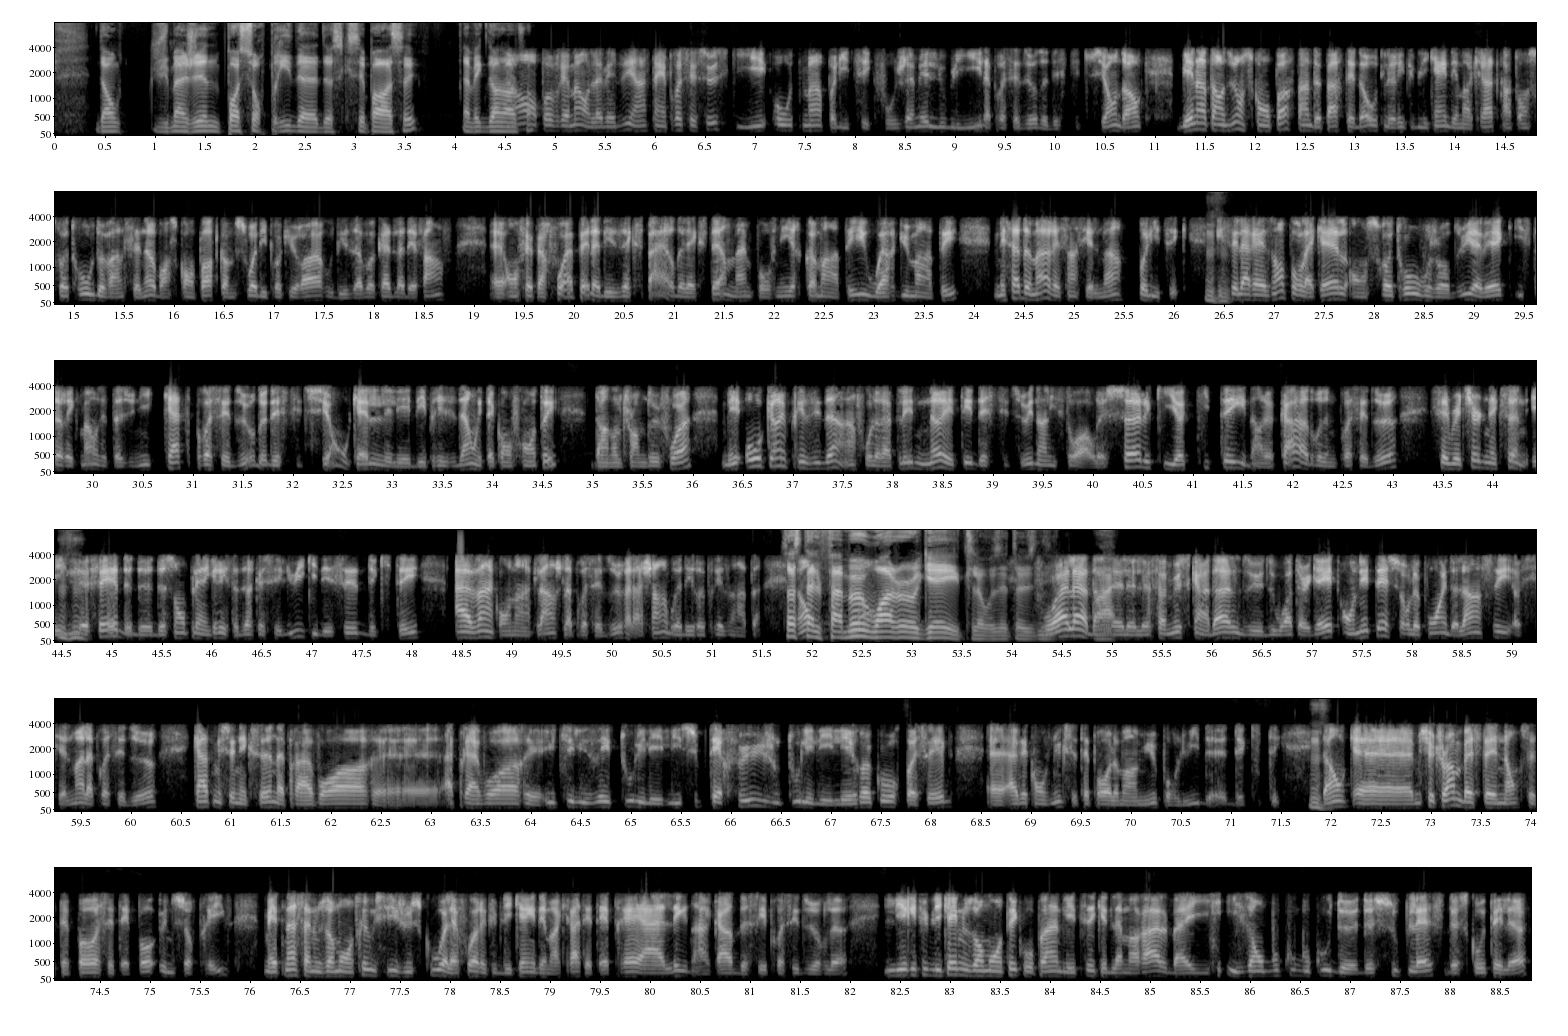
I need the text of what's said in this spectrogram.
donc j'imagine, pas surpris de, ce qui s'est passé avec Donald non, Trump? pas vraiment. On l'avait dit, hein, c'est un processus qui est hautement politique. Il faut jamais l'oublier, la procédure de destitution. Donc, bien entendu, on se comporte hein, de part et d'autre, le républicain et le démocrate, quand on se retrouve devant le Sénat, bon, on se comporte comme soit des procureurs ou des avocats de la défense. Euh, on fait parfois appel à des experts de l'externe même pour venir commenter ou argumenter, mais ça demeure essentiellement politique. Mhm. Et c'est la raison pour laquelle on se retrouve aujourd'hui avec, historiquement aux États-Unis, quatre procédures de destitution auxquelles les, des présidents ont été confrontés, Donald Trump deux fois, mais aucun président, il faut le rappeler, n'a été destitué dans l'histoire. Le seul qui a quitté dans le cadre d'une procédure, c'est Richard Nixon, et il Mhm. le fait de, de, de son plein gré, c'est-à-dire que c'est lui qui décide de quitter avant qu'on enclenche la procédure à la Chambre des représentants. Ça, c'était le fameux. Watergate là, aux États-Unis. Voilà, dans Ouais. le, le fameux scandale du, du Watergate, on était sur le point de lancer officiellement la procédure quand M. Nixon, après avoir euh, après avoir euh, utilisé tous les, les- les subterfuges ou tous les, recours possibles, euh, avait convenu que c'était probablement mieux pour lui de, de quitter. Mhm. Donc, euh, M. Trump, ben, c'était non, c'était pas c'était pas une surprise. Maintenant, ça nous a montré aussi jusqu'où à la fois républicains et démocrates étaient prêts à aller dans le cadre de ces procédures-là. Les républicains nous ont montré qu'au plan de l'éthique et de la morale, ben, ils, ils ont beaucoup, beaucoup de, de souplesse de ce côté-là.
